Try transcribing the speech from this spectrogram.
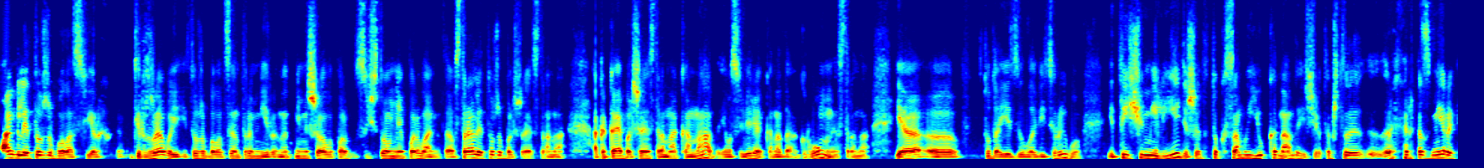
Англия тоже была сверхдержавой и тоже была центром мира, но это не мешало существованию парламента. Австралия тоже большая страна. А какая большая страна Канада? Я вас уверяю, Канада огромная страна. Я э, туда ездил ловить рыбу, и тысячу миль едешь, это только самый юг Канады еще. Так что э, размеры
